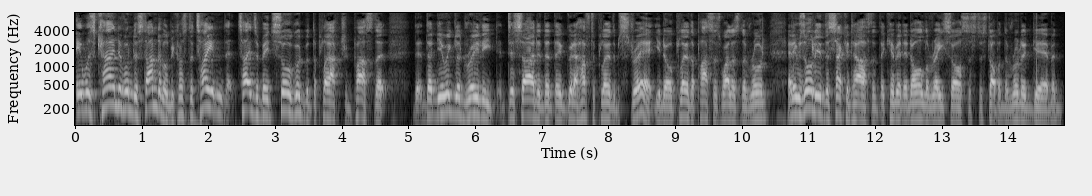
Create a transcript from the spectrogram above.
it was kind of understandable because the Titans, Titans have been so good with the play action pass that that New England really decided that they're going to have to play them straight, you know, play the pass as well as the run. And it was only in the second half that they committed all the resources to stopping the running game and,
